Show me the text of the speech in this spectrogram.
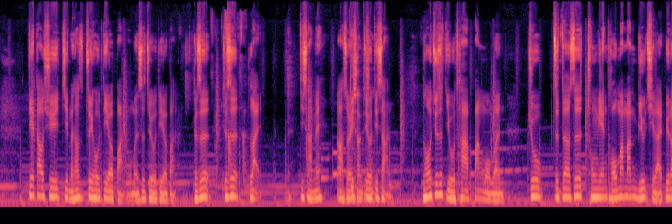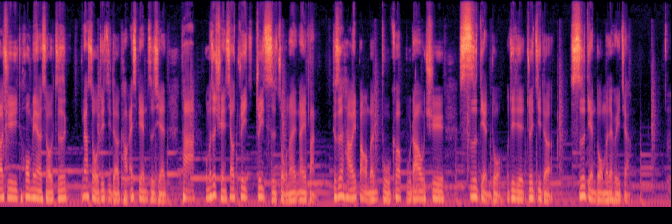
跌到去基本上是最后第二班，我们是最后第二班，可是就是来第三咩？啊，所以最后第三，然后就是有他帮我们，就真的是从年头慢慢 build 起来，build 到去后面的时候，只是那时候我最记得考 SPM 之前，他我们是全校最最迟走那那一班，就是他会帮我们补课补到去四点多，我最记最记得四点多我们才回家，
